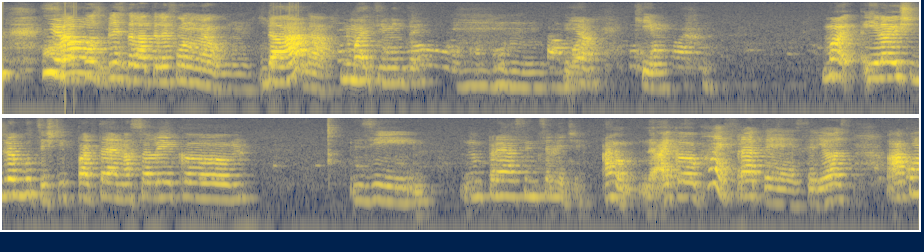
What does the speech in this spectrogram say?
Era... Am pus blitz de la telefonul meu. Da? Da. Nu mai țin minte. Ia. Kim. Mă, erau și drăguțe, știi? Partea aia nasoală e că zi, nu prea se înțelege. Ai, ai că Hai frate, serios. Acum,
